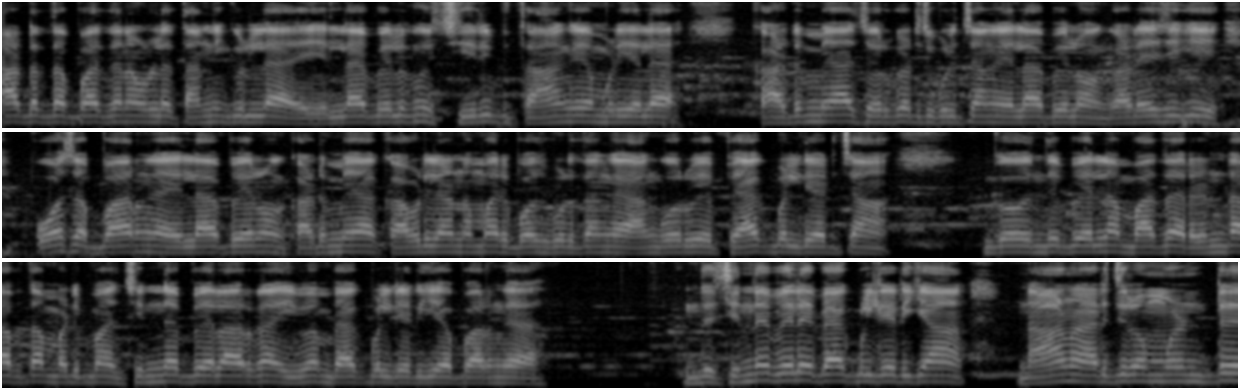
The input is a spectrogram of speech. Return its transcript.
ஆட்டத்தை பார்த்தோன்னா உள்ள தண்ணிக்குள்ளே எல்லா பேருக்கும் சிரிப்பு தாங்கவே முடியலை. கடுமையாக சொருக்கு அடித்து குளித்தாங்க எல்லா பேரும். கடைசிக்கு போஸை பாருங்கள் எல்லா பேரும் கடுமையாக கபடி மாதிரி போஸ் கொடுத்தாங்க. அங்கே ஒரு போய் பேக் பல்ட்டி அடித்தான் இங்கே இந்த பேர்லாம் பார்த்தா ரெண்டாவது தான் படிப்பான் சின்ன பேராக இருக்கான் இவன் பேக் பல்ட்டி அடிக்க பாருங்கள் இந்த சின்ன பையலே பேக் பெல்ட் அடிக்கான். நானும் அடிச்சிடுவோம்ன்ட்டு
